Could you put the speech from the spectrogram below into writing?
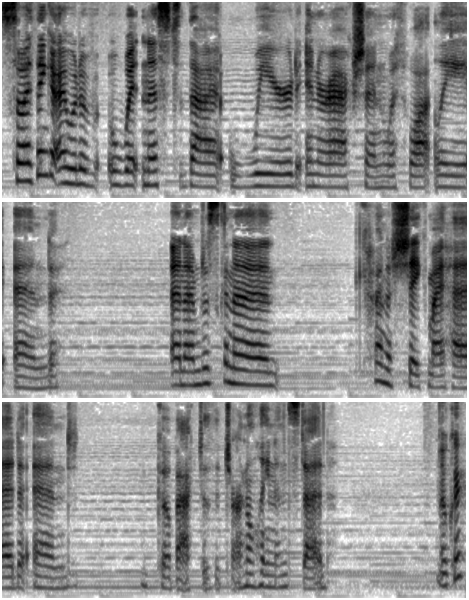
So I think I would have witnessed that weird interaction with Watley and and I'm just going to kind of shake my head and go back to the journaling instead. Okay.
